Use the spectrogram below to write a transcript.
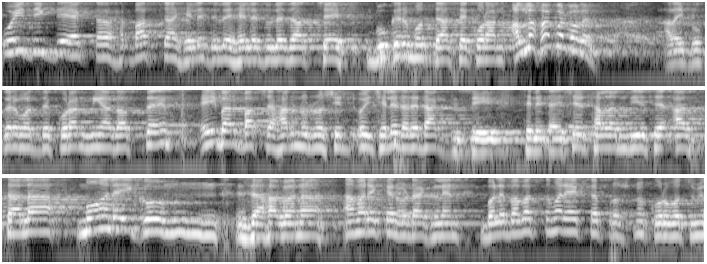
ওই দিক দিয়ে একটা বাচ্চা হেলে দিলে হেলে দুলে যাচ্ছে, বুকের মধ্যে আছে কোরআন। আল্লাহ বলেন। আর এই বুকের মধ্যে কোরআন নিয়ে যাচ্ছে। এইবার বাচ্চা হারুনুর রশিদ ওই ছেলেটারে ডাক দিছে। ছেলেটা এসে সালাম দিয়েছে আসসালাম আলাইকুম জাহাবানা। আমারে কেন ডাকলেন? বলে বাবা তোমার একটা প্রশ্ন করব তুমি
